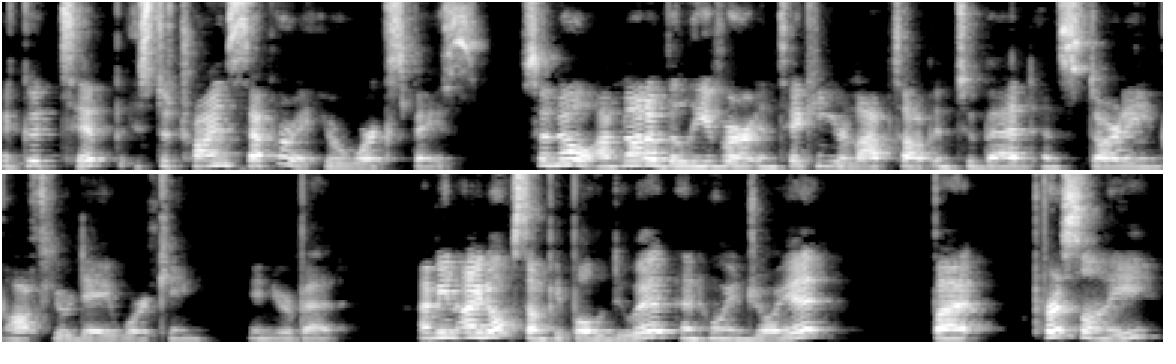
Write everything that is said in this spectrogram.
A good tip is to try and separate your workspace. So, no, I'm not a believer in taking your laptop into bed and starting off your day working in your bed. I mean, I know some people who do it and who enjoy it, but personally,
